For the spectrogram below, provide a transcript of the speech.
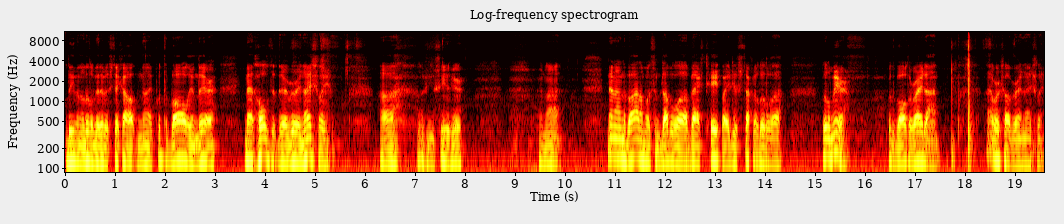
leaving a little bit of it stick out and then I put the ball in there and that holds it there very nicely. Uh, if you can see it here not. Then on the bottom with some double uh, back tape, I just stuck a little uh, little mirror for the ball to ride on. That works out very nicely.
